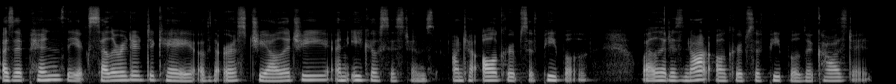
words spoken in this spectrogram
as it pins the accelerated decay of the Earth's geology and ecosystems onto all groups of people, while it is not all groups of people that caused it.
